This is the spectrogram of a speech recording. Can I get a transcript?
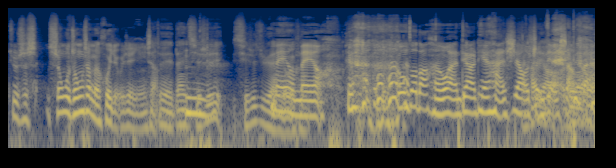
就是生物钟上面会有一些影响。对，但其嗯实、其实剧院没有没有有，工作到很晚，第二天还是要准点上班。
